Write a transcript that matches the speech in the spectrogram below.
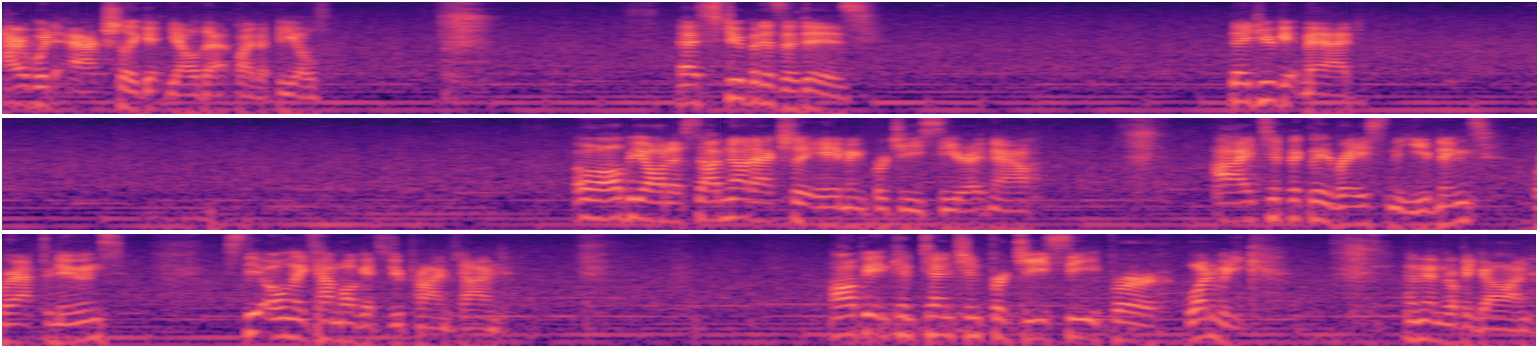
I would actually get yelled at by the field. As stupid as it is, they do get mad. Oh, I'll be honest, I'm not actually aiming for GC right now. I typically race in the evenings or afternoons. It's the only time I'll get to do prime time. I'll be in contention for GC for one week, and then it'll be gone.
